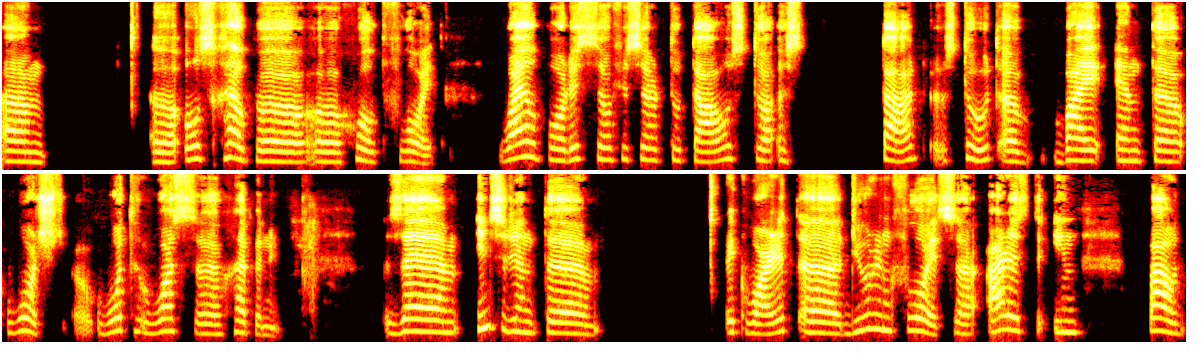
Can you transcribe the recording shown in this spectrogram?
um, uh, also helped uh, uh, hold Floyd, while police officer Tou Thao st stood by and watched what was happening. The incident uh, required uh, during Floyd's uh, arrest in Powder,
